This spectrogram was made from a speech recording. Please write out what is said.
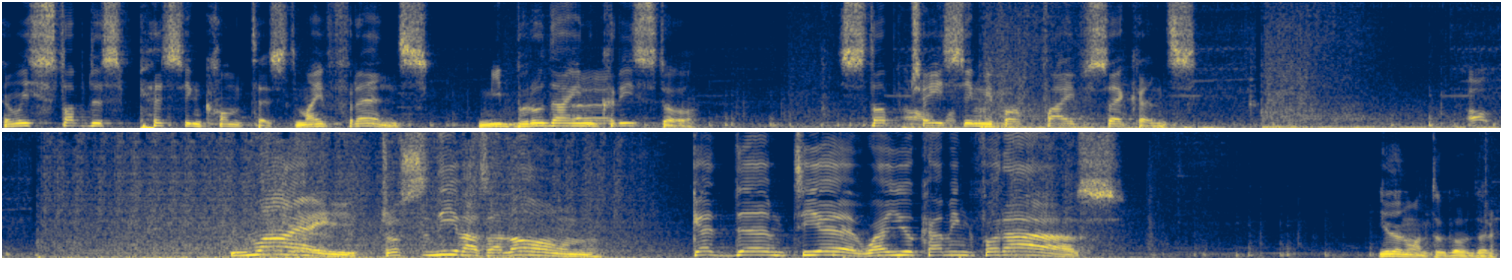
Can we stop this pissing contest? My friends, mi bruda in uh, Cristo. Stop oh, chasing me for five seconds. Oh. Why? Just leave us alone. Get them, TF. Why are you coming for us? You don't want to go there.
